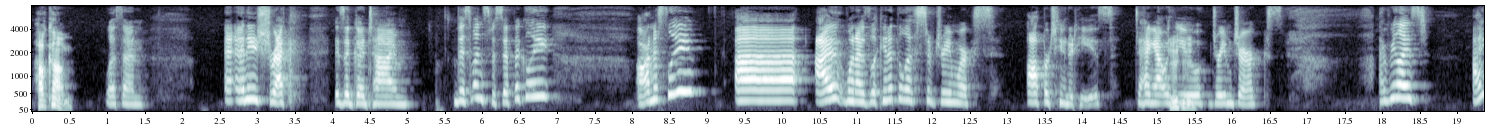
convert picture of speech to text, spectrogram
how come? Listen, any Shrek is a good time. This one specifically, honestly, uh, I when I was looking at the list of DreamWorks opportunities to hang out with Mhm. you, Dream Jerks, I realized I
